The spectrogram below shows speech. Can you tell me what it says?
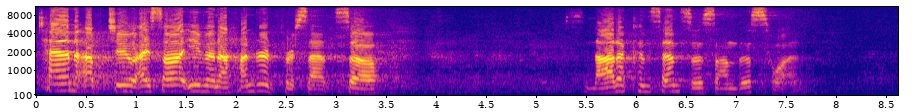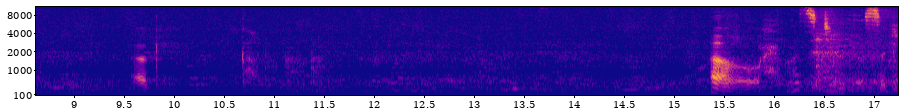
10 up to, I saw even 100%, so it's not a consensus on this one. Okay. Oh, let's do this again.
